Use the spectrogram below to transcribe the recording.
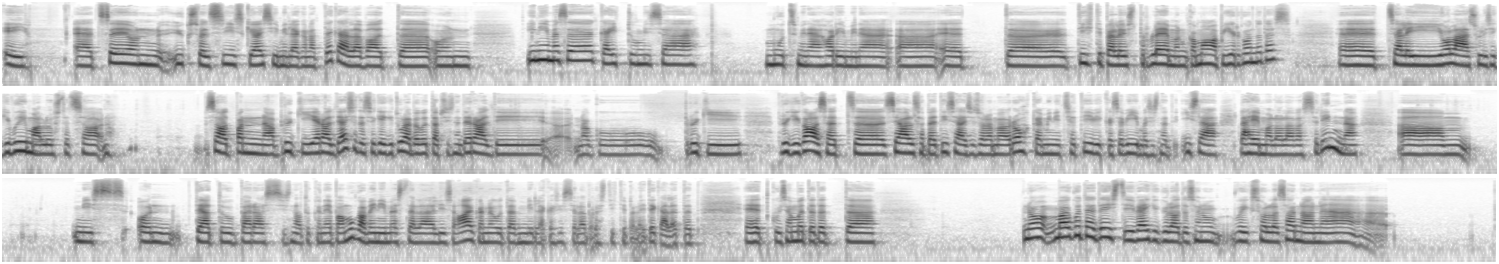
ei, et see on üks veel siiski asi, millega nad tegelevad, on inimese käitumise muutmine, harimine, et et äh, tihtipeale just probleem on ka maapiirkondades, et seal ei ole sul isegi võimalust, et sa noh, saad panna prügi eraldi asjadesse, keegi tuleb ja võtab siis need eraldi äh, nagu prügi, prügi kaasa, et äh, seal sa pead ise siis olema rohkem initsiatiivikas ja viima siis nad ise lähimal olevasse linna ähm,, mis on teadupärast siis natukene ebamugav inimestele, lisaaega nõudev, millega siis sellepärast tihtipeale ei tegeleta, et et kui sa mõtled, et äh, no ma kujutan ette, Eesti väikekülade sõnum võiks olla sarnane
